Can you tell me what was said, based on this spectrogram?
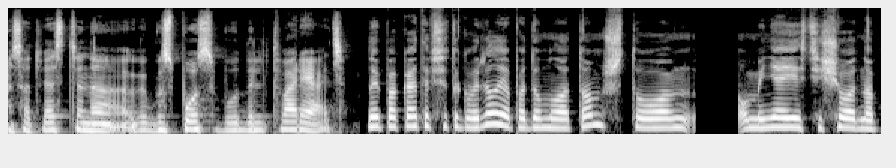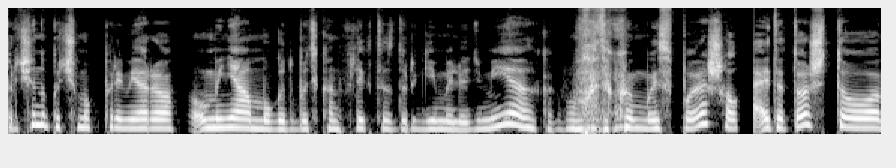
соответственно, как бы способы удовлетворять. Ну и пока ты все это говорила, я подумала о том, что У меня есть еще одна причина, почему, к примеру, у меня могут быть конфликты с другими людьми, как бы вот такой мой спешл. Это то, что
